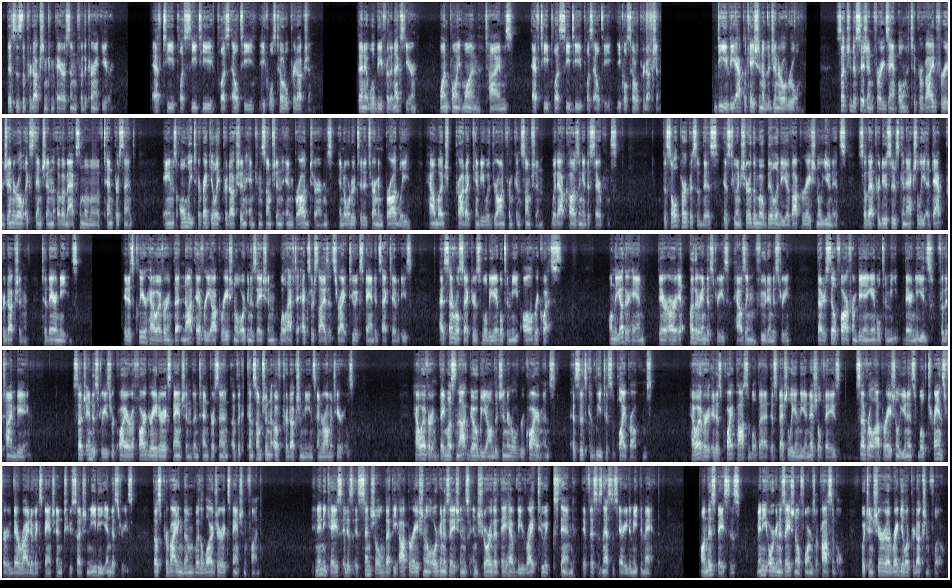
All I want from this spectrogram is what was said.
This is the production comparison for the current year. FT plus CT plus LT equals total production. Then it will be for the next year 1.1 times FT plus CT plus LT equals total production. D. The application of the general rule. Such a decision, for example, to provide for a general extension of a maximum of 10% aims only to regulate production and consumption in broad terms in order to determine broadly how much product can be withdrawn from consumption without causing a disturbance. The sole purpose of this is to ensure the mobility of operational units so that producers can actually adapt production to their needs. It is clear, however, that not every operational organization will have to exercise its right to expand its activities, as several sectors will be able to meet all requests. On the other hand, there are other industries, housing, food industry, that are still far from being able to meet their needs for the time being. Such industries require a far greater expansion than 10% of the consumption of production means and raw materials. However, they must not go beyond the general requirements, as this could lead to supply problems. However, it is quite possible that, especially in the initial phase, several operational units will transfer their right of expansion to such needy industries thus providing them with a larger expansion fund. In any case, it is essential that the operational organizations ensure that they have the right to extend if this is necessary to meet demand. On this basis, many organizational forms are possible, which ensure a regular production flow.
